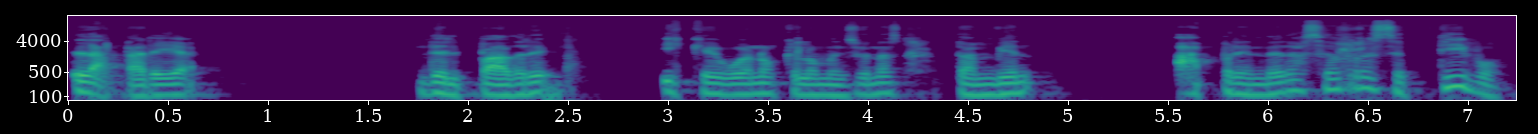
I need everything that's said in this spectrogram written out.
la tarea del padre, y qué bueno que lo mencionas, también aprender a ser receptivo.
